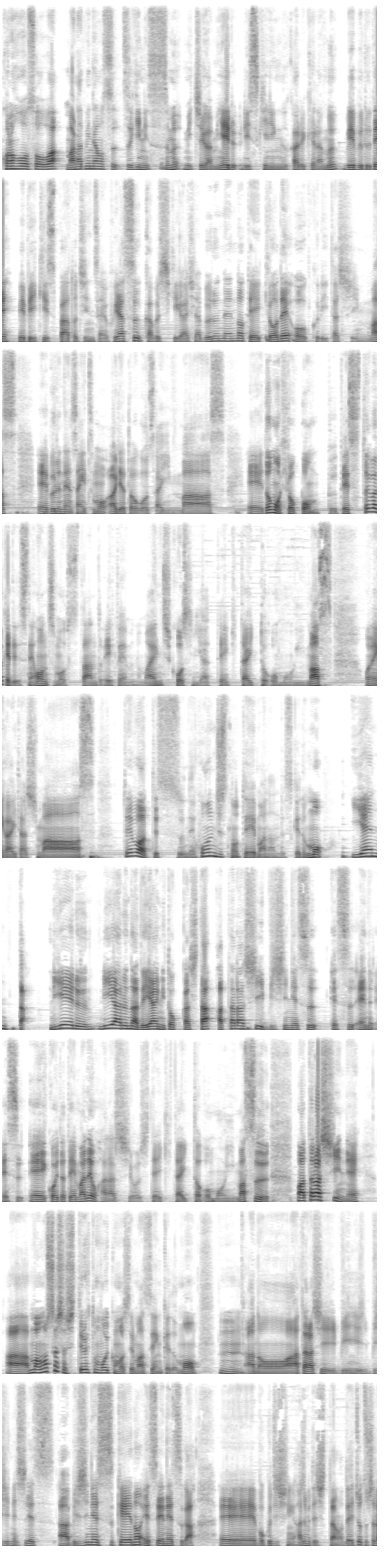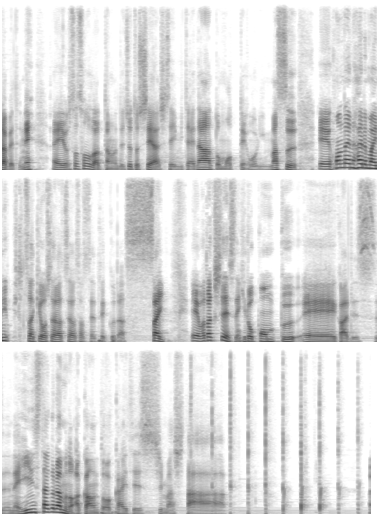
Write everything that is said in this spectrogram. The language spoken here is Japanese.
この放送は学び直す次に進む道が見えるリスキリングカリキュラム Web で Web エキスパート人材を増やす株式会社ブルネンの提供でお送りいたします。えー、ブルネンさんいつもありがとうございます。えー、どうもヒロポンプです。というわけでですね、本日もスタンド FM の毎日更新やっていきたいと思います。お願いいたします。ではですね、本日のテーマなんですけども、 Yenta リアル、リアルな出会いに特化した新しいビジネス SNS、えー、こういったテーマでお話をしていきたいと思います。まあ、新しいね、あまあ、もしかしたら知ってる人も多いかもしれませんけども、うん、あのー、新しいビジネス S、あ、ビジネス系の SNS が、えー、僕自身初めて知ったので、ちょっと調べてね、えー、良さそうだったので、ちょっとシェアしてみたいなと思っております。えー、本題に入る前に一つだけお知らせをさせてください。えー、私ですね、ヒロポンプ、えー、がですね、インスタグラムのアカウントを開設しました。あ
